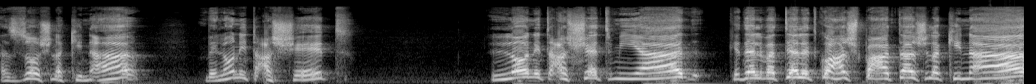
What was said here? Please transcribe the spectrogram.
הזו של הקנאה, ולא נתעשת, לא נתעשת מיד כדי לבטל את כוח השפעתה של הקנאה,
